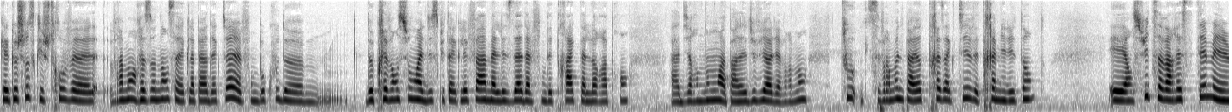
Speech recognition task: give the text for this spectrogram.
quelque chose qui, je trouve, vraiment en résonance avec la période actuelle. Elles font beaucoup de, de prévention, elles discutent avec les femmes, elles les aident, elles font des tracts, elles leur apprennent à dire non, à parler du viol. Il y a vraiment tout, c'est vraiment une période très active et très militante. Et ensuite, ça va rester, mais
